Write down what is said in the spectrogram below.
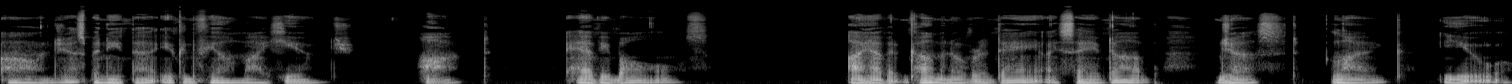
Oh, and just beneath that, you can feel my huge, hot, heavy balls. I haven't come in over a day. I saved up just like you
